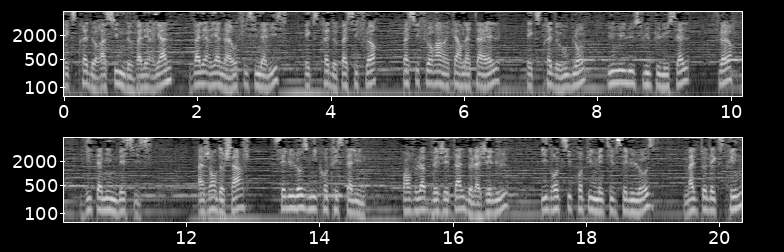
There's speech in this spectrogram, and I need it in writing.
Extrait de racines de valériane, Valeriana officinalis, extrait de passiflore, Passiflora incarnata L, extrait de houblon, Humulus lupulus L, fleurs, vitamine B6. Agent de charge, Cellulose microcristalline. Enveloppe végétale de la gélule. Hydroxypropylméthylcellulose. Maltodextrine.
